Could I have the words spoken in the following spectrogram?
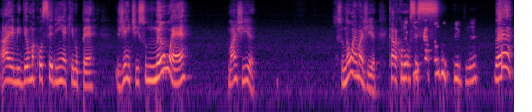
Ah, me deu uma coceirinha aqui no pé. Gente, isso não é magia. Isso não é magia. Cara, quando você. Comunicação do espírito, né? É,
